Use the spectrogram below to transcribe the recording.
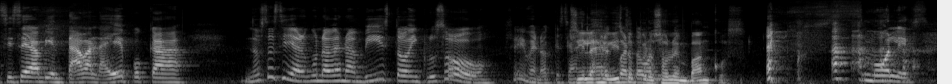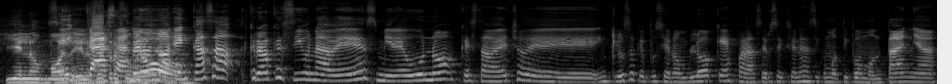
sí se ambientaba la época. No sé si alguna vez lo han visto, incluso, sí, bueno, que sean Sí, las he visto, pero solo en bancos. Moles. Y en los malls, en en casa, centros Pero No. no, en casa creo que sí una vez miré uno que estaba hecho de, incluso que pusieron bloques para hacer secciones así como tipo montaña.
